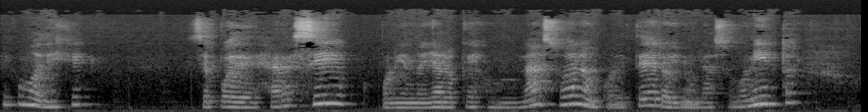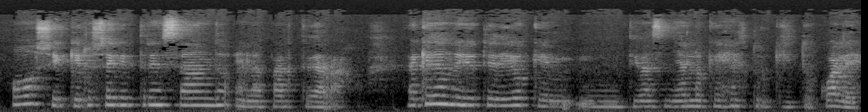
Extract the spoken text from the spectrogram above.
Y como dije, se puede dejar así, poniendo ya lo que es un lazo, un coletero y un lazo bonito, o si quiero seguir trenzando en la parte de abajo. Aquí es donde yo te digo que mm, te iba a enseñar lo que es el truquito. ¿Cuál es?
